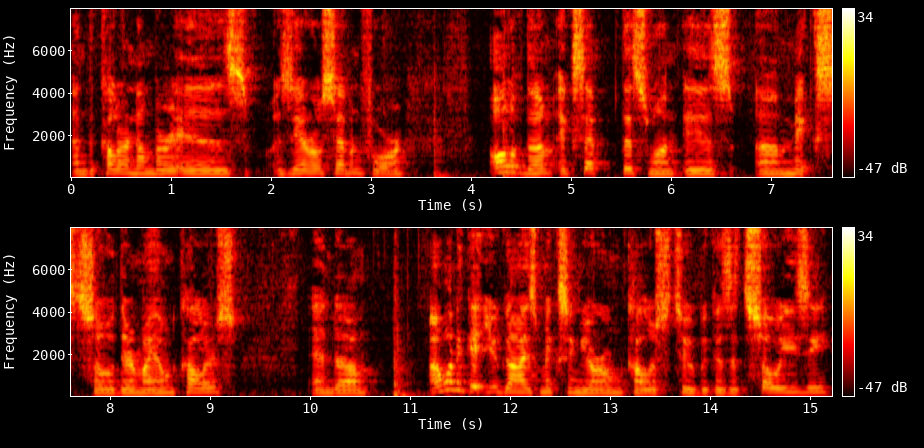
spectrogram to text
and the color number is 074. All of them except this one is uh, mixed, so they're my own colors. And um, I want to get you guys mixing your own colors too because it's so easy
